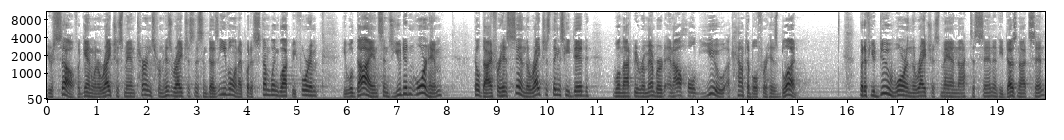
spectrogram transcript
yourself. Again, when a righteous man turns from his righteousness and does evil, and I put a stumbling block before him, he will die. And since you didn't warn him, he'll die for his sin. The righteous things he did will not be remembered, and I'll hold you accountable for his blood. But if you do warn the righteous man not to sin, and he does not sin,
